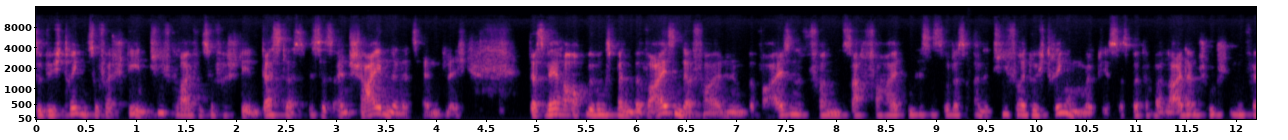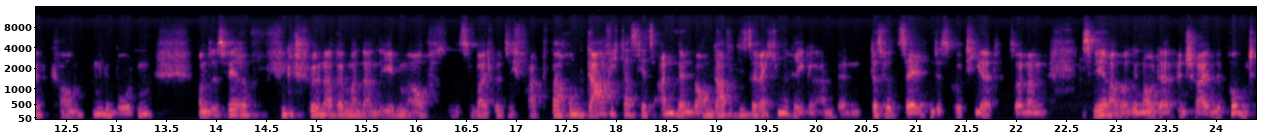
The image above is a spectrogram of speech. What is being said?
zu durchdringen, zu verstehen, tiefgreifend zu verstehen. Das, das ist das Entscheidende letztendlich. Das wäre auch übrigens bei den Beweisen der Fall. In den Beweisen von Sachverhalten ist es so, dass eine tiefere Durchdringung möglich ist. Das wird aber leider im schulischen kaum angeboten. Und es wäre viel schöner, wenn man dann eben auch zum Beispiel sich fragt, warum darf ich das jetzt anwenden? Warum darf ich diese Rechenregel anwenden? Das wird selten diskutiert, sondern es wäre aber genau der entscheidende Punkt.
